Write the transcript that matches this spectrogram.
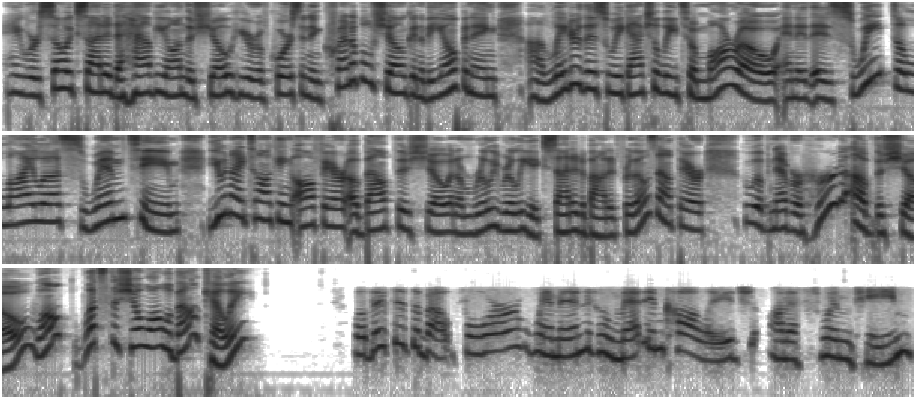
Hey, we're so excited to have you on the show here. Of course, an incredible show going to be opening uh, later this week, actually tomorrow, and it is Sweet Delilah Swim Team. You and I talking off air about this show, and I'm really, really excited about it. For those out there who have never heard of the show, well, what's the show all about, Kelly? Well, this is about four women who met in college on a swim team,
